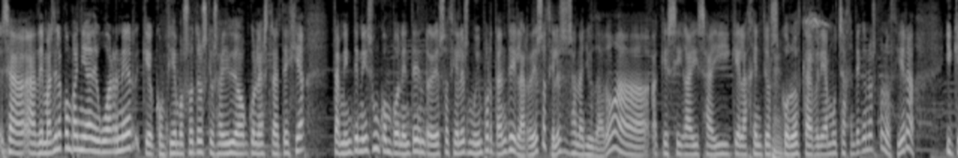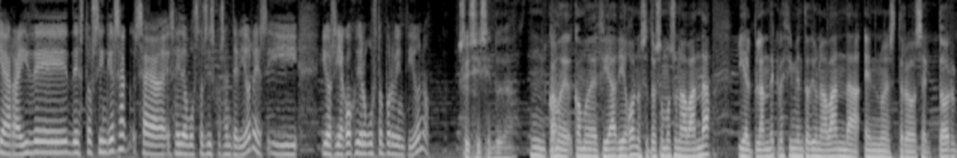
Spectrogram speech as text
o sea, además de la compañía de Warner, que confía en vosotros, que os ha ayudado con la estrategia, también tenéis un componente en redes sociales muy importante. Las redes sociales os han ayudado a, a que sigáis ahí, que la gente os Hmm. conozca. Habría mucha gente que no os conociera y que a raíz de, de estos singles ha- se ha, se ha ido a vuestros discos anteriores y, y os ya ha cogido el gusto por 21. Sí, sí, sin duda. Mm, Como, como decía Diego, nosotros somos una banda y el plan de crecimiento de una banda en nuestro sector,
